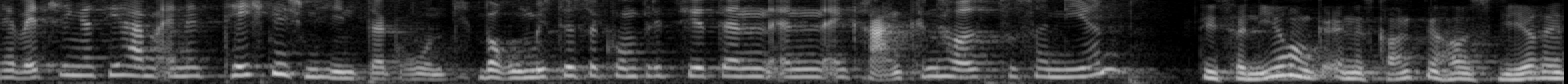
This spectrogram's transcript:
Herr Wetzlinger, Sie haben einen technischen Hintergrund. Warum ist es so kompliziert, ein, ein, ein Krankenhaus zu sanieren? Die Sanierung eines Krankenhauses wäre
